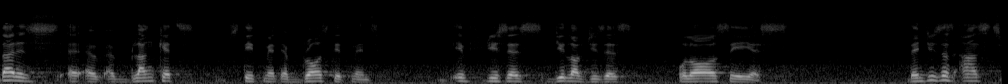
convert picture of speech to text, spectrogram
that is a, a, a blanket statement, a broad statement. If Jesus, do you love Jesus? We'll all say yes. Then Jesus asked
